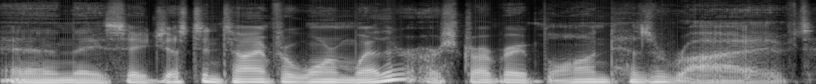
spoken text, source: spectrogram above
And they say just in time for warm weather, our strawberry blonde has arrived.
